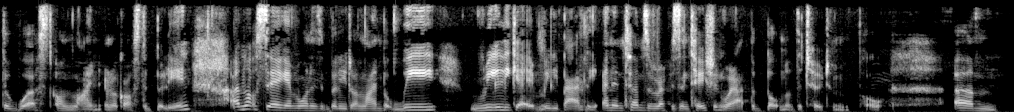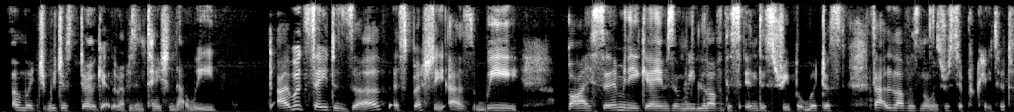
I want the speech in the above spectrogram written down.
the worst online in regards to bullying. I'm not saying everyone isn't bullied online, but we really get it really badly. And in terms of representation, we're at the bottom of the totem pole. Um, and we, we just don't get the representation that we, I would say, deserve, especially as we buy so many games and we love this industry, but we're just, that love isn't always reciprocated.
